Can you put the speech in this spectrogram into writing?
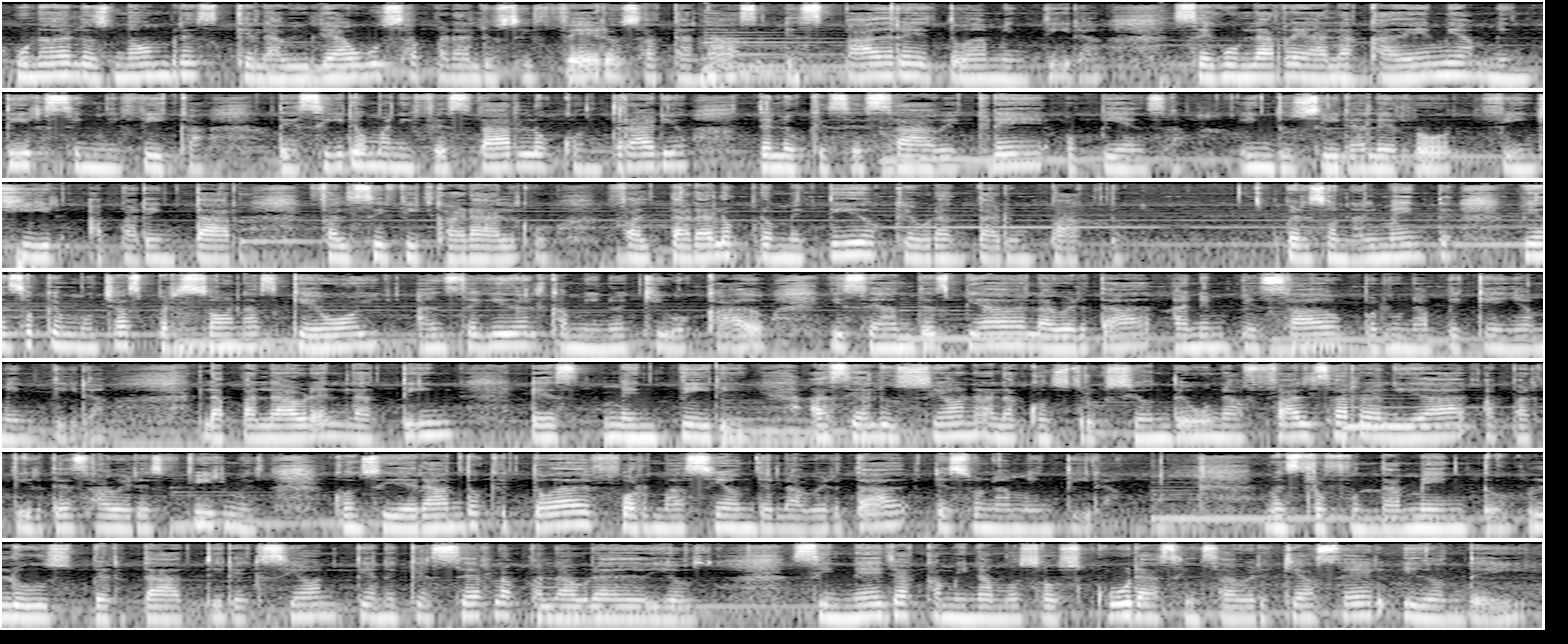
Uno de los nombres que la Biblia usa para Lucifer o Satanás es padre de toda mentira. Según la Real Academia, mentir significa decir o manifestar lo contrario de lo que se sabe, cree o piensa, inducir al error, fingir, aparentar, falsificar algo, faltar a lo prometido, quebrantar un pacto. Personalmente, pienso que muchas personas que hoy han seguido el camino equivocado y se han desviado de la verdad han empezado por una pequeña mentira. La palabra en latín es mentiri, hace alusión a la construcción de una falsa realidad a partir de saberes firmes, considerando que toda deformación de la verdad es una mentira. Nuestro fundamento, luz, verdad, dirección tiene que ser la palabra de Dios. Sin ella caminamos a oscuras sin saber qué hacer y dónde ir.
